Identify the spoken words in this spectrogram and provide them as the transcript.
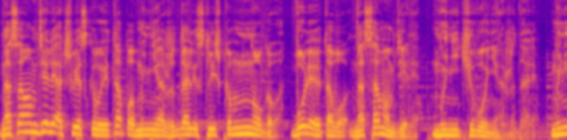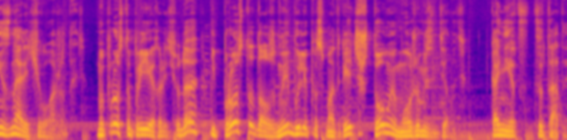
«На самом деле от шведского этапа мы не ожидали слишком многого. Более того, на самом деле мы ничего не ожидали. Мы не знали, чего ожидать. Мы просто приехали сюда и просто должны были посмотреть, что мы можем сделать». Конец цитаты.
